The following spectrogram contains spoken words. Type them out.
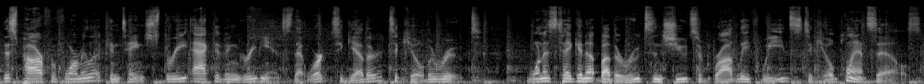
This powerful formula contains three active ingredients that work together to kill the root. One is taken up by the roots and shoots of broadleaf weeds to kill plant cells.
